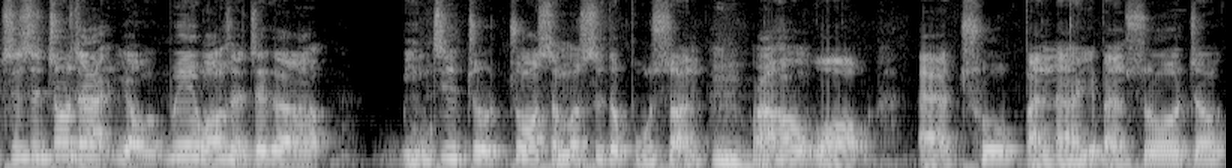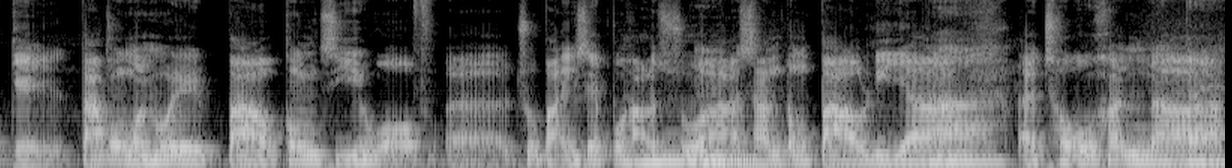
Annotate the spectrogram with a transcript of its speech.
其实就在有 VA 王水这个名字，就做什么事都不顺。嗯，然后我。呃，出本了一本书，就给《大公文汇报》攻击我，呃，出版一些不好的书啊，煽动暴力啊，呃，仇恨啊，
